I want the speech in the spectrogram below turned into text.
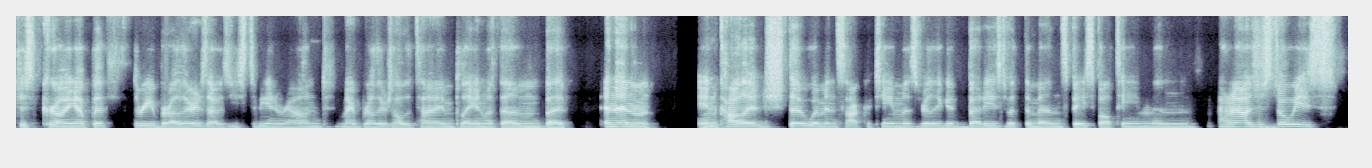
just growing up with three brothers, I was used to being around my brothers all the time, playing with them. But, and then in college, the women's soccer team was really good buddies with the men's baseball team. And I don't know, I was just always,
